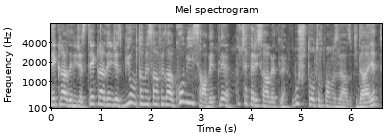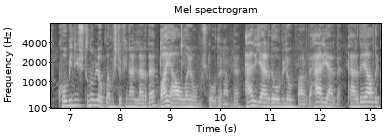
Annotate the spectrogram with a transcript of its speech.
Tekrar deneyeceğiz. Tekrar deneyeceğiz. Bir orta mesafe daha. Kobe isabetli. Bu sefer isabetli. Bu şutu oturtmamız lazım. Hidayet Kobe'nin şutunu bloklamıştı finallerde. Bayağı olay olmuştu o dönemde. Her yerde o blok vardı. Her yerde. Perdeyi aldık.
